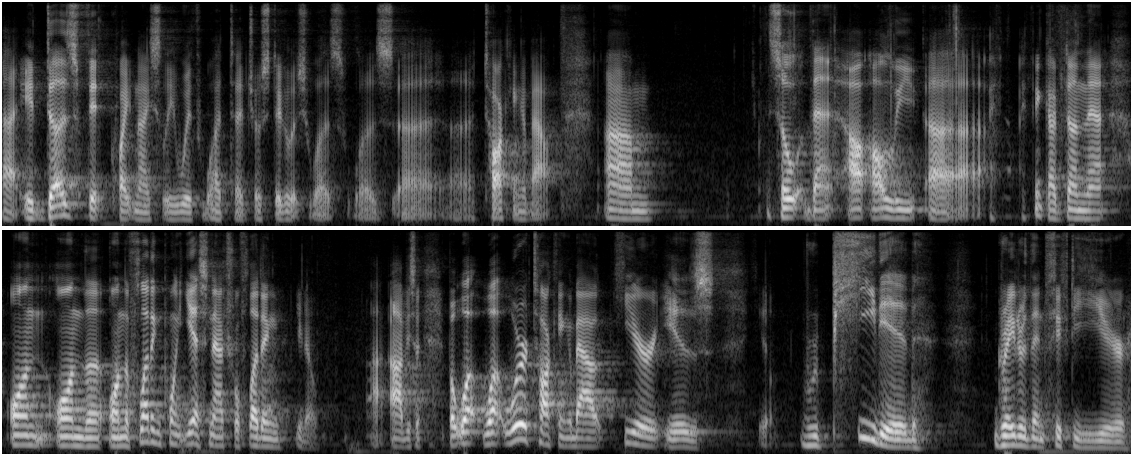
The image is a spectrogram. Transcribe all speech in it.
uh, it does fit quite nicely with what uh, Joe Stiglitz was was uh, uh, talking about. Um, so that I'll, I'll leave. Uh, I think I've done that. On, on, the, on the flooding point, yes, natural flooding, you know, obviously. But what, what we're talking about here is you know, repeated greater than 50 year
